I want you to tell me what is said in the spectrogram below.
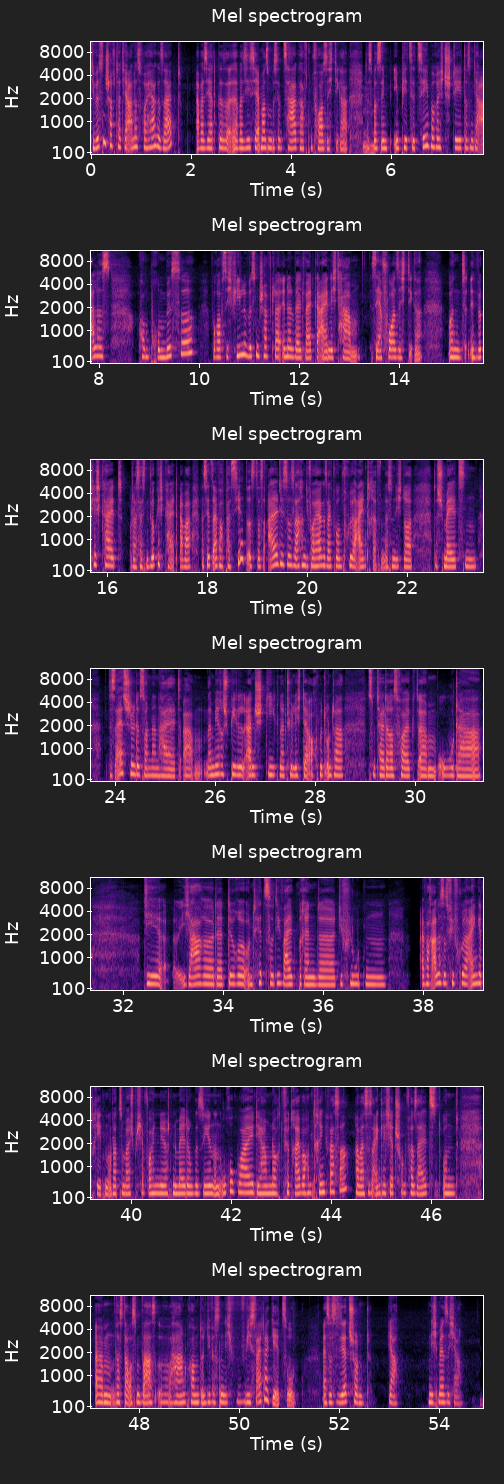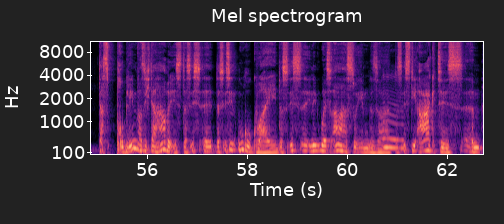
die Wissenschaft hat ja alles vorhergesagt. Aber sie hat gesagt, aber sie ist ja immer so ein bisschen zaghaft und vorsichtiger. Mhm. Das, was im IPCC-Bericht steht, das sind ja alles Kompromisse, worauf sich viele WissenschaftlerInnen weltweit geeinigt haben. Sehr vorsichtige. Und in Wirklichkeit, oder das heißt in Wirklichkeit, aber was jetzt einfach passiert ist, dass all diese Sachen, die vorhergesagt wurden, früher eintreffen. Also nicht nur das Schmelzen des Eisschildes, sondern halt ähm, ein Meeresspiegelanstieg natürlich, der auch mitunter zum Teil daraus folgt, ähm, oder die Jahre der Dürre und Hitze, die Waldbrände, die Fluten, einfach alles ist viel früher eingetreten. Oder zum Beispiel, ich habe vorhin noch eine Meldung gesehen in Uruguay, die haben noch für drei Wochen Trinkwasser, aber es ist eigentlich jetzt schon versalzt und ähm, was da aus dem Was Hahn kommt und die wissen nicht, wie es weitergeht so. Also es ist jetzt schon, ja, nicht mehr sicher. Das Problem, was ich da habe, ist, das ist, äh, das ist in Uruguay, das ist äh, in den USA, hast du eben gesagt, mm. das ist die Arktis. Ähm,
